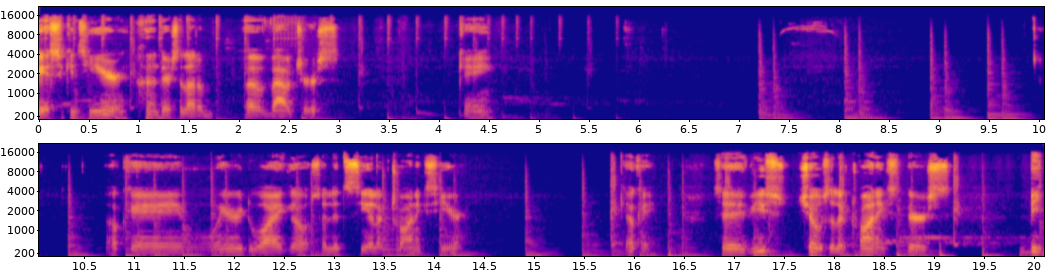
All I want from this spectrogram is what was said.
Okay, as you can see here, there's a lot of uh, vouchers. Okay. Okay, where do I go? So let's see electronics here. Okay, so if you chose electronics, there's big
